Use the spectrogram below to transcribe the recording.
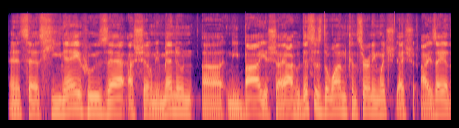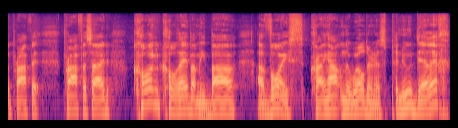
and it says, Hine asher mimenu uh, niba Yeshayahu. This is the one concerning which Isaiah the prophet prophesied, Kol kore bamidbar, a voice crying out in the wilderness, Penu derech,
